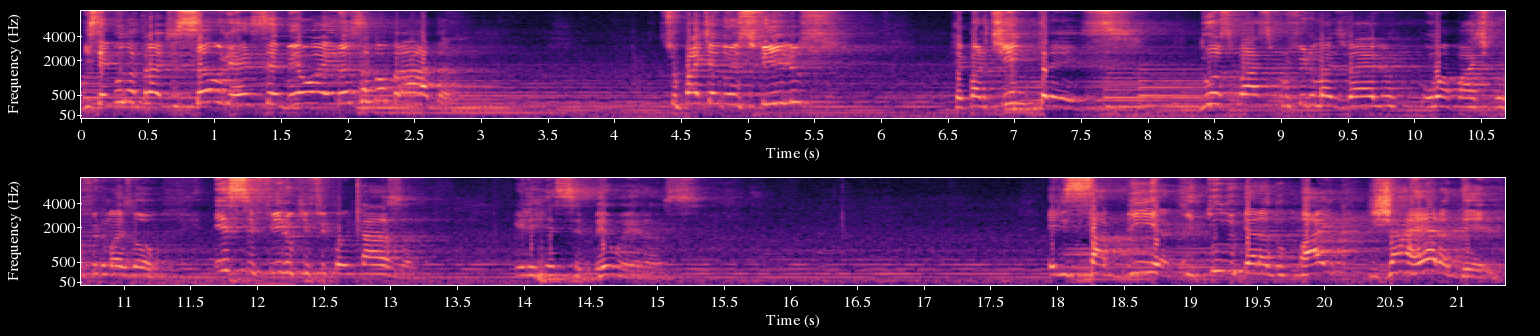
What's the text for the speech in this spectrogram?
E segundo a tradição, ele recebeu a herança dobrada. Se o pai tinha dois filhos, repartia em três: duas partes para o filho mais velho, uma parte para o filho mais novo. Esse filho que ficou em casa, ele recebeu a herança. Ele sabia que tudo que era do pai já era dele.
